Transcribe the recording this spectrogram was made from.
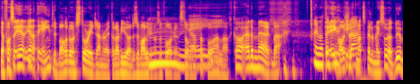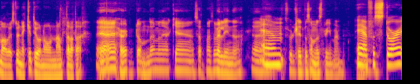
Ja, for så er, er dette egentlig bare da en story generator, der du gjør disse valgene, og så får du en story Mm, nei. etterpå, eller hva er det mer der? Jeg måtte For jeg har ikke hørt om dette spillet, men jeg så jo at du, Marius, du nikket jo når hun nevnte dette her. Jeg har hørt om det, men jeg har ikke sett meg så veldig inn i det. Jeg Um, har fulgt litt på samme streameren. Ja, For Store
